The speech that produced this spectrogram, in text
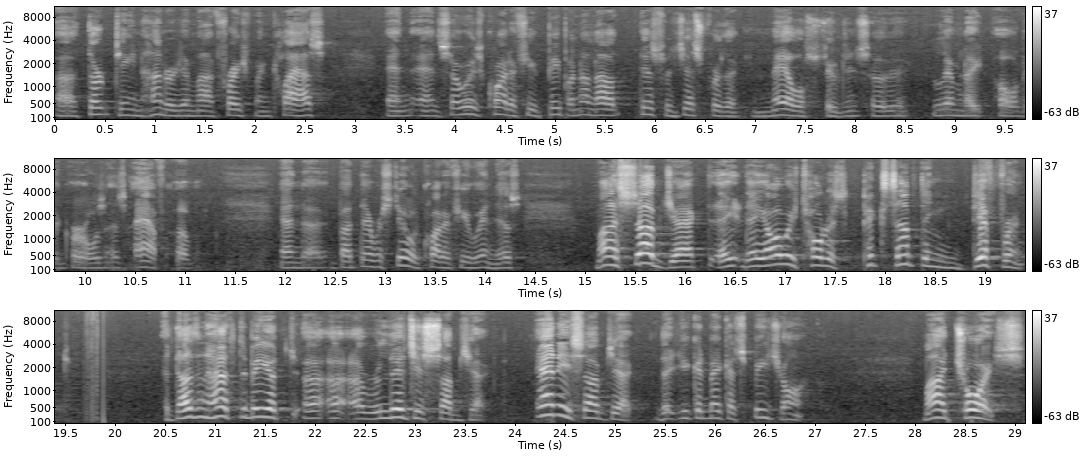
uh, 1,300 in my freshman class, and, and so it was quite a few people. No, no, this was just for the male students, so to eliminate all the girls. That's half of them. And, uh, but there were still quite a few in this. My subject, they, they always told us pick something different. It doesn't have to be a, a, a religious subject, any subject that you can make a speech on. My choice.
